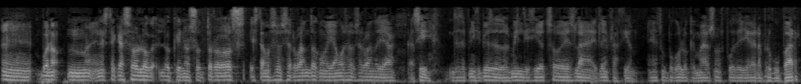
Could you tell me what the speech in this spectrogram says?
Eh, bueno, mm, en este caso lo, que nosotros estamos observando, como llevamos observando ya casi desde principios de 2018, es la, es la inflación. Es un poco lo que más nos puede llegar a preocupar.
